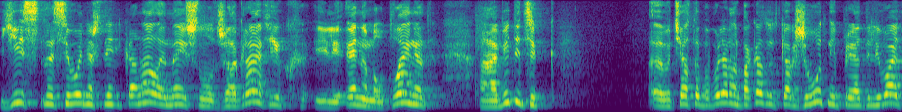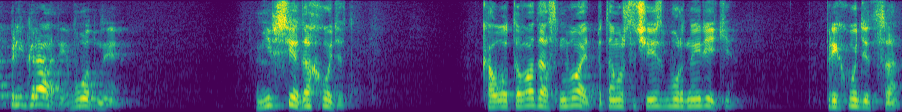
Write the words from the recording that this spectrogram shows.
есть на сегодняшний день каналы National Geographic или Animal Planet. А, видите, э, часто популярно показывают, как животные преодолевают преграды водные. Не все доходят. Кого-то вода смывает, потому что через бурные реки приходится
